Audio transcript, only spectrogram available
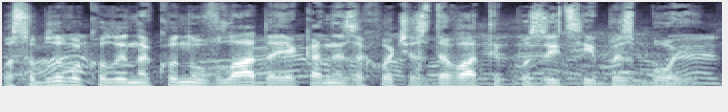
особливо коли на кону влада, яка не захоче здавати позиції без бою.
